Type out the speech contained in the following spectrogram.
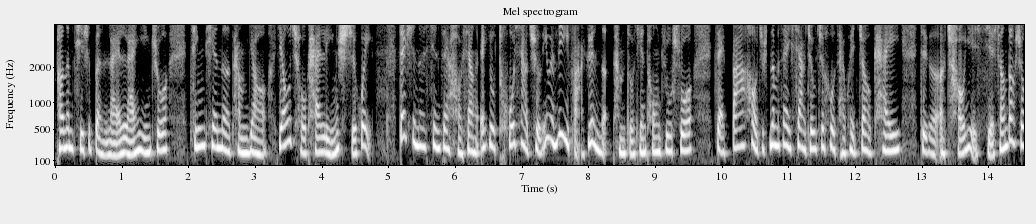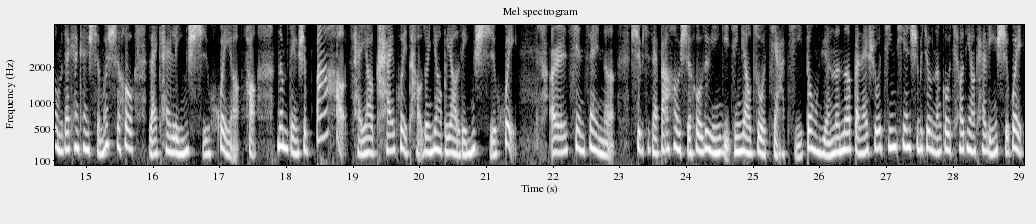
好，那么其实本来蓝营说今天呢，他们要要求开临时会，但是呢，现在好像哎又拖下去了，因为立法院呢，他们昨天通知说，在八号就是那么在下周之后才会召开这个呃朝野协商，到时候我们再看看什么时候来开临时会啊。好，那么等于是八号才要开会讨论要不要临时会，而现在呢，是不是在八号时候绿营已经要做甲级动员了呢？本来说今天是不是就能够敲定要开临时会，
